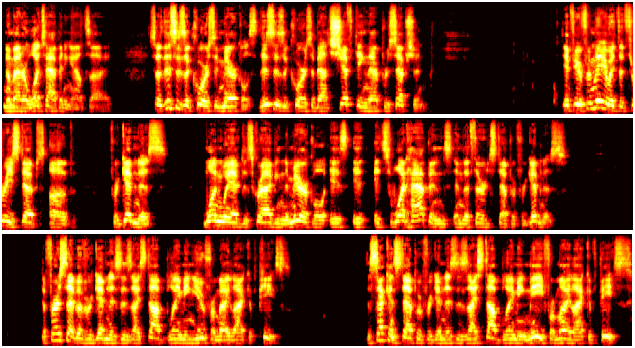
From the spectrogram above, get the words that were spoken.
no matter what's happening outside. So this is a course in miracles. This is a course about shifting that perception. If you're familiar with the three steps of forgiveness, one way of describing the miracle is it, it's what happens in the third step of forgiveness. The first step of forgiveness is I stop blaming you for my lack of peace. The second step of forgiveness is I stop blaming me for my lack of peace.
